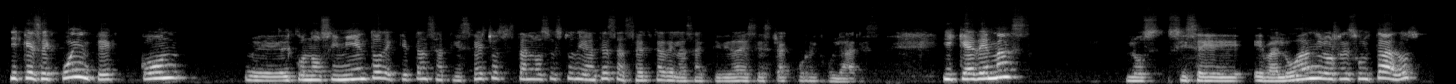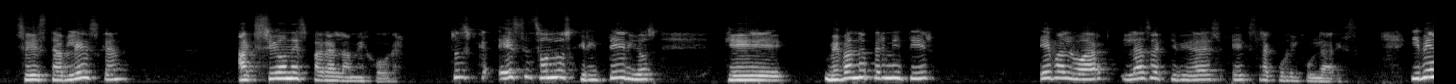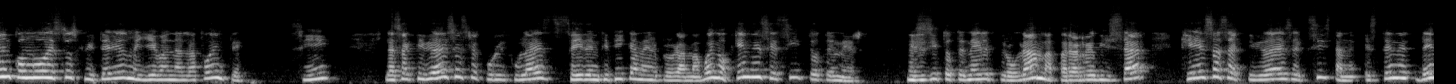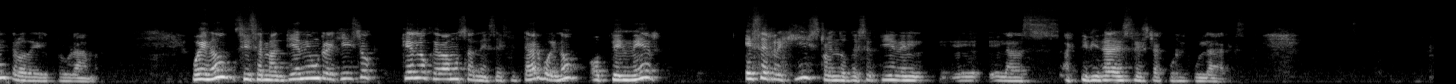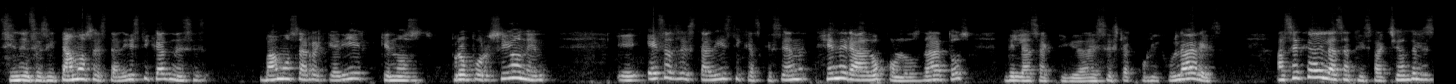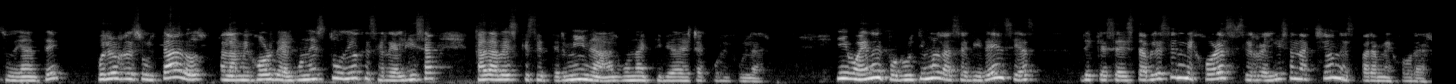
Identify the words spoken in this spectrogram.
y que se cuente con eh, el conocimiento de qué tan satisfechos están los estudiantes acerca de las actividades extracurriculares. Y que además, los, si se evalúan los resultados, se establezcan acciones para la mejora. Entonces, esos son los criterios que me van a permitir evaluar las actividades extracurriculares. Y vean cómo estos criterios me llevan a la fuente, ¿sí? Las actividades extracurriculares se identifican en el programa. Bueno, ¿qué necesito tener? Necesito tener el programa para revisar que esas actividades existan, estén dentro del programa. Bueno, si se mantiene un registro, ¿qué es lo que vamos a necesitar? Bueno, obtener ese registro en donde se tienen eh, las actividades extracurriculares. Si necesitamos estadísticas, vamos a requerir que nos proporcionen eh, esas estadísticas que se han generado con los datos de las actividades extracurriculares. Acerca de la satisfacción del estudiante, pues los resultados, a lo mejor de algún estudio que se realiza cada vez que se termina alguna actividad extracurricular. Y bueno, y por último, las evidencias de que se establecen mejoras y se realizan acciones para mejorar.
